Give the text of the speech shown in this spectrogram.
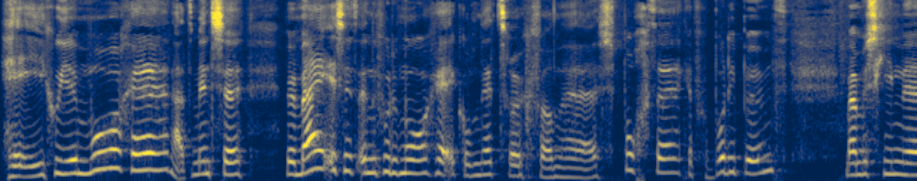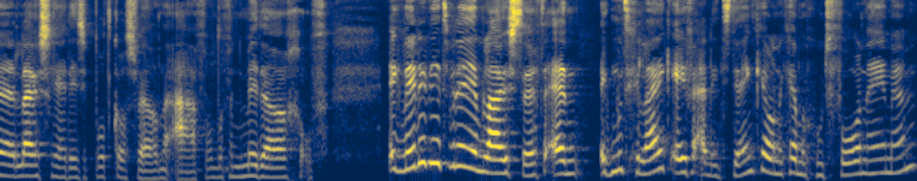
Hey, goedemorgen. Nou, tenminste, bij mij is het een goedemorgen. Ik kom net terug van uh, sporten. Ik heb gebodypumpt. Maar misschien uh, luister jij deze podcast wel in de avond of in de middag. Of ik weet het niet wanneer je hem luistert. En ik moet gelijk even aan iets denken, want ik heb een goed voornemen.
